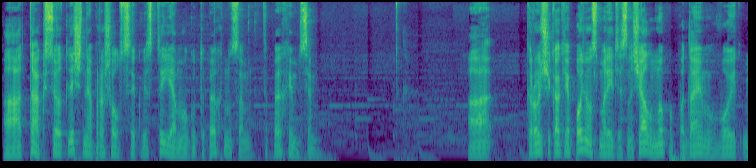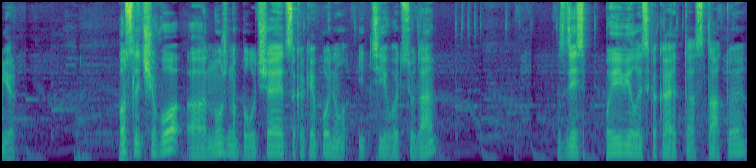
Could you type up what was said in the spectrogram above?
А, так, все отлично, я прошел все квесты, я могу тпхнуться, тпхаемся. А, короче, как я понял, смотрите, сначала мы попадаем в Void мир. После чего а, нужно, получается, как я понял, идти вот сюда. Здесь появилась какая-то статуя.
